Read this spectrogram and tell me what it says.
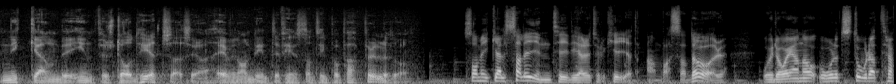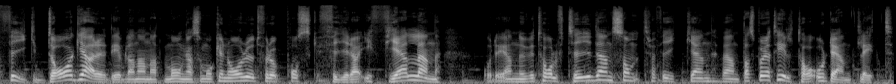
nickande införståddhet så att säga, även om det inte finns någonting på papper eller så sa Mikael Salin, tidigare Turkiet-ambassadör. Och idag är en av årets stora trafikdagar. Det är bland annat många som åker norrut för att påskfira i fjällen. Och det är nu vid tolvtiden som trafiken väntas börja tillta ordentligt.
